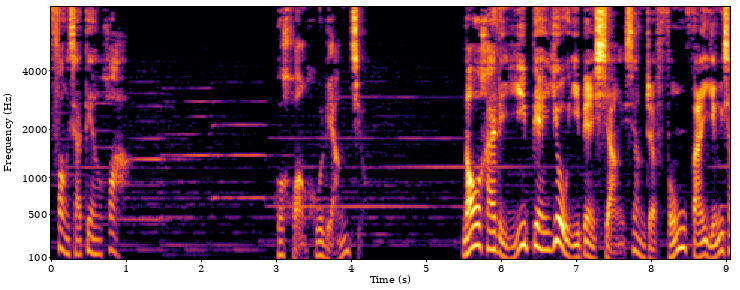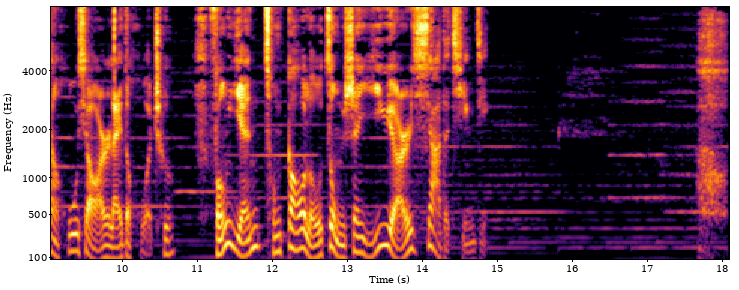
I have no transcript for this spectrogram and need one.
放下电话，我恍惚良久，脑海里一遍又一遍想象着冯凡迎向呼啸而来的火车。冯岩从高楼纵身一跃而下的情景，哦，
